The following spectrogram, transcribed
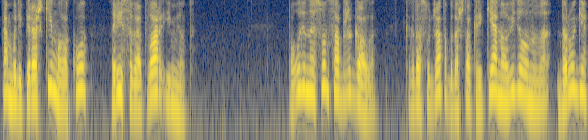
Там были пирожки, молоко, рисовый отвар и мед. Полуденное солнце обжигало – когда Суджата подошла к реке, она увидела на дороге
